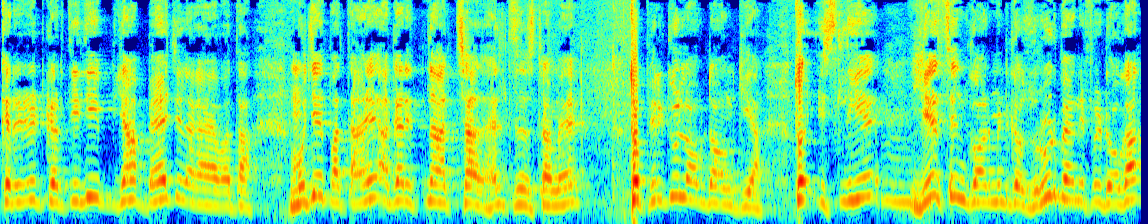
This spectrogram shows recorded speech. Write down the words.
کریڈٹ کرتی تھی، یہاں بیچ لگایا ہوا تھا۔ مجھے بتائیں اگر اتنا اچھا ہیلتھ سسٹم ہے تو پھر کیوں لاک ڈاؤن کیا؟ تو اس لیے یہ سندھ گورنمنٹ کا ضرور بینیفٹ ہوگا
